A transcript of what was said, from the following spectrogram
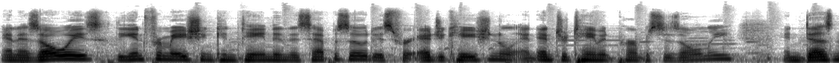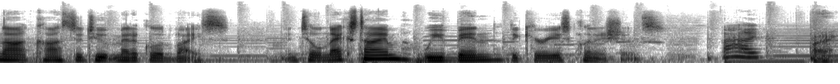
And as always, the information contained in this episode is for educational and entertainment purposes only and does not constitute medical advice. Until next time, we've been the Curious Clinicians. Bye. Bye.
